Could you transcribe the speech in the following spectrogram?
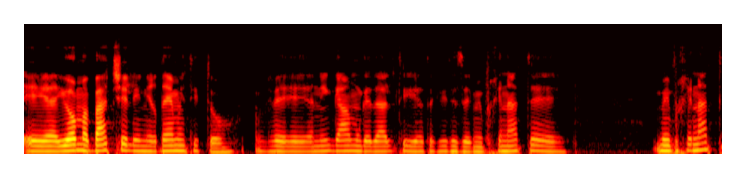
שהיום הבת שלי נרדמת איתו, ואני גם גדלתי התקליט הזה מבחינת... מבחינת...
